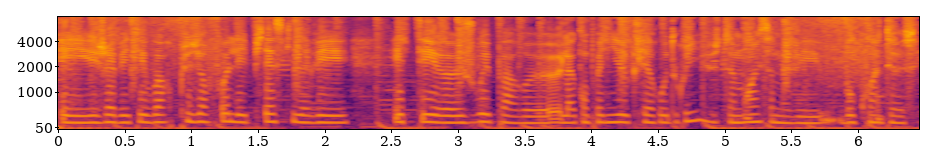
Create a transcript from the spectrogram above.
Et j'avais été voir plusieurs fois les pièces qui avaient été euh, jouées par euh, la compagnie de Claire Audruy, justement, et ça m'avait beaucoup intéressé.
